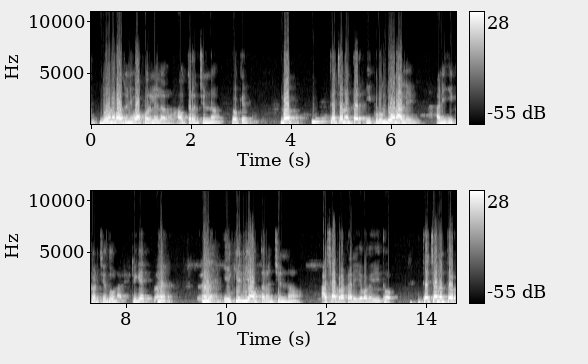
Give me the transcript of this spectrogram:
दोन बाजूनी वापरलेलं अवतरण चिन्ह. ओके? मग त्याच्यानंतर इकडून दोन आले आणि इकडचे दोन आले. ठीक आहे? एकेरी अवतरण चिन्ह. अशा प्रकारे हे बघा इथं. त्याच्यानंतर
